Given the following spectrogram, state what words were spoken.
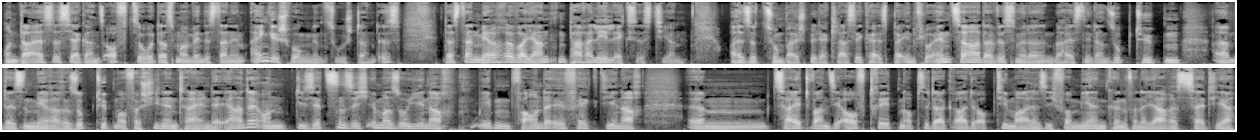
Und da ist es ja ganz oft so, dass man, wenn es dann im eingeschwungenen Zustand ist, dass dann mehrere Varianten parallel existieren. Also zum Beispiel der Klassiker ist bei Influenza, da wissen wir dann, da heißen die dann Subtypen. Ähm, da sind mehrere Subtypen auf verschiedenen Teilen der Erde und die setzen sich immer so je nach eben Founder-Effekt, je nach ähm, Zeit, wann sie auftreten, ob sie da gerade optimal sich vermehren können von der Jahreszeit her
